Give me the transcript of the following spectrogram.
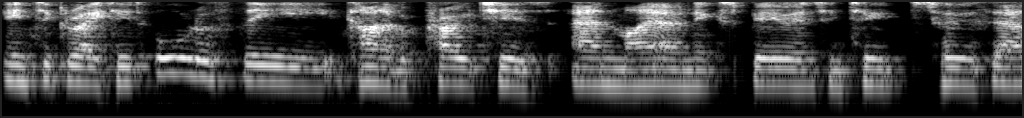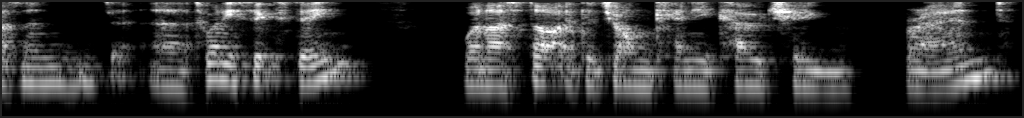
integrated all of the kind of approaches and my own experience in 2000, uh, 2016 when I started the John Kenny coaching brand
